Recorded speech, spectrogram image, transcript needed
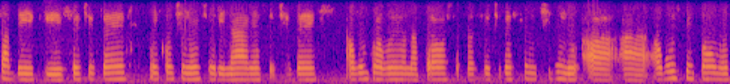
saber que se eu tiver incontinência urinária, se eu tiver algum problema na próstata, se eu estiver sentindo a, a, alguns sintomas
